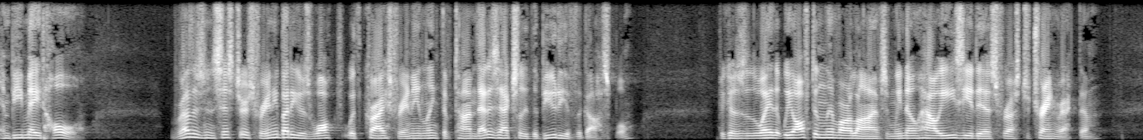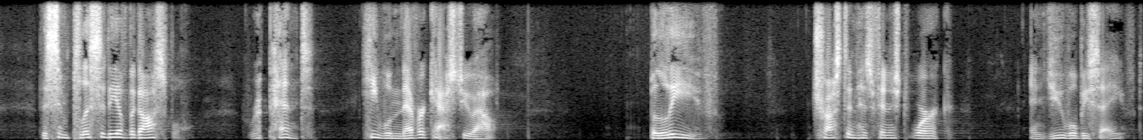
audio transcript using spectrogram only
and be made whole. Brothers and sisters, for anybody who's walked with Christ for any length of time, that is actually the beauty of the gospel because of the way that we often live our lives and we know how easy it is for us to train wreck them. The simplicity of the gospel repent, He will never cast you out. Believe, trust in His finished work, and you will be saved.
